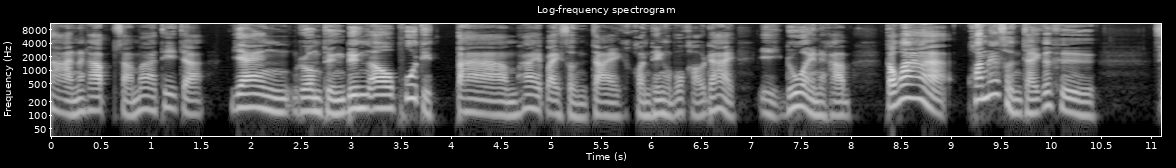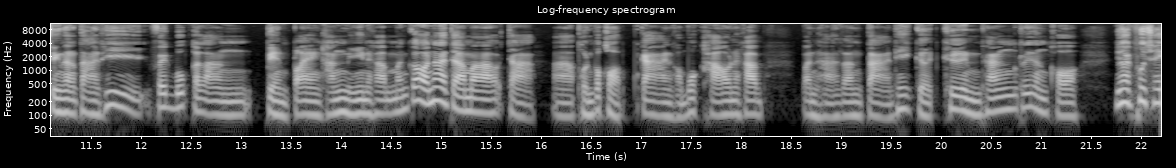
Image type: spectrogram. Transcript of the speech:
ศาลนะครับ สามารถที่จะแย่งรวมถึงดึงเอาผู้ติดตามให้ไปสนใจคอนเทนต์ของพวกเขาได้อีกด้วยนะครับ แต่ว่า ความน่าสนใจก็คือ สิ่งต่างๆที่ Facebook กำลังเปลี่ยนแปลงครั้งนี้นะครับ มันก็น่าจะมาจากผลประกอบการของพวกเขานะครับ ปัญหาต่างๆที่เกิดขึ้นทั้งเรื่องของยอดผู้ใช้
